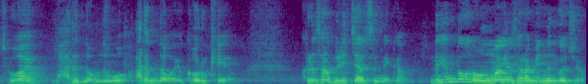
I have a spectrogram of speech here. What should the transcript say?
좋아요. 말은 너무너무 아름다워요. 거룩해요. 그런 사람들 있지 않습니까? 근데 행동은 엉망인 사람이 있는 거죠.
